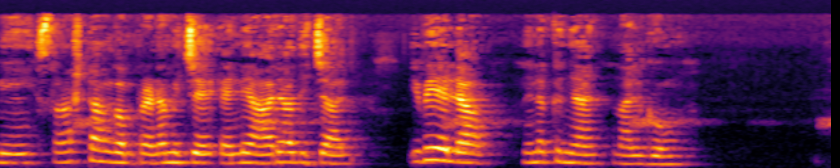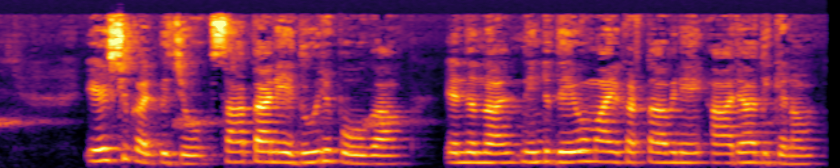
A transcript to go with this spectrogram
നീ സാഷ്ടാംഗം പ്രണമിച്ച് എന്നെ ആരാധിച്ചാൽ ഇവയെല്ലാം നിനക്ക് ഞാൻ നൽകും. യേശു കൽപ്പിച്ചു സാത്താനെ ദൂരെ പോവുക എന്തെന്നാൽ നിന്റെ ദൈവമായ കർത്താവിനെ ആരാധിക്കണം.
